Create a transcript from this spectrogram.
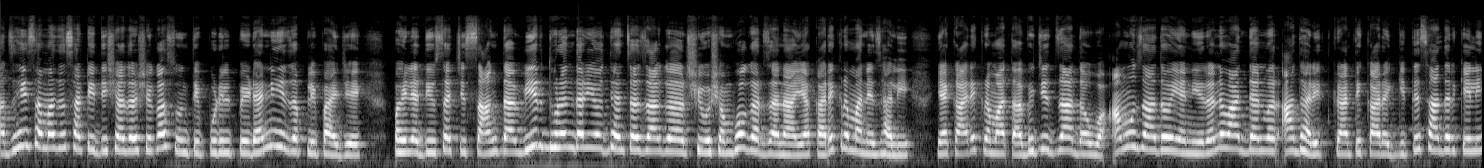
आजही समाजासाठी दिशादर्शक असून ती पुढील पिढ्यांनीही जपली पाहिजे. पहिल्या दिवसाची सांगता वीर धुरंधर योद्ध्यांचा जागर शिवशंभो गर्जना या कार्यक्रमाने झाली. या कार्यक्रमात अभिजित जाधव व आमू जाधव यांनी रणवाद्यांवर आधारित क्रांतिकारक गीते सादर केली.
